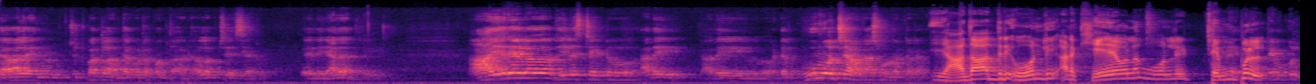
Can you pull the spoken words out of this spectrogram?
దేవాలయం చుట్టుపక్కల అంతా కూడా కొంత డెవలప్ చేశారు. ఇది యాదాద్రి ఆ ఏరియాలో రియల్ ఎస్టేట్ అది అది అంటే భూమి వచ్చే అవకాశం ఉందంటారా? యాదాద్రి ఓన్లీ అక్కడ కేవలం ఓన్లీ టెంపుల్. టెంపుల్.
